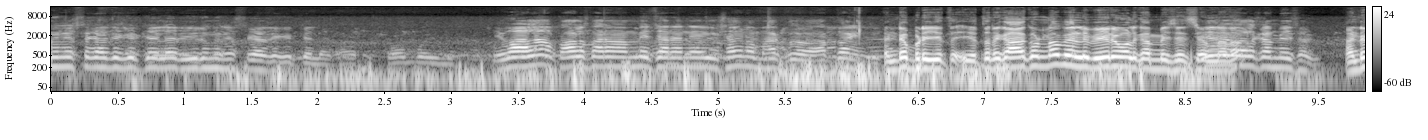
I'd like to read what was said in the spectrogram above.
మినిస్టర్ గారి దగ్గరికి వెళ్ళారు ఈరు మినిస్టర్ గారి దగ్గరికి వెళ్ళారు. ఇవాళ కోళ్ళపారం అమ్మేశారనే విషయం మాకు అర్థమైంది అంటే ఇప్పుడు ఇత ఇతను కాకుండా వీళ్ళు వేరే వాళ్ళకి అమ్మేసేసి వేరే ఉన్నారు వాళ్ళకి అమ్మేశాడు అంటే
